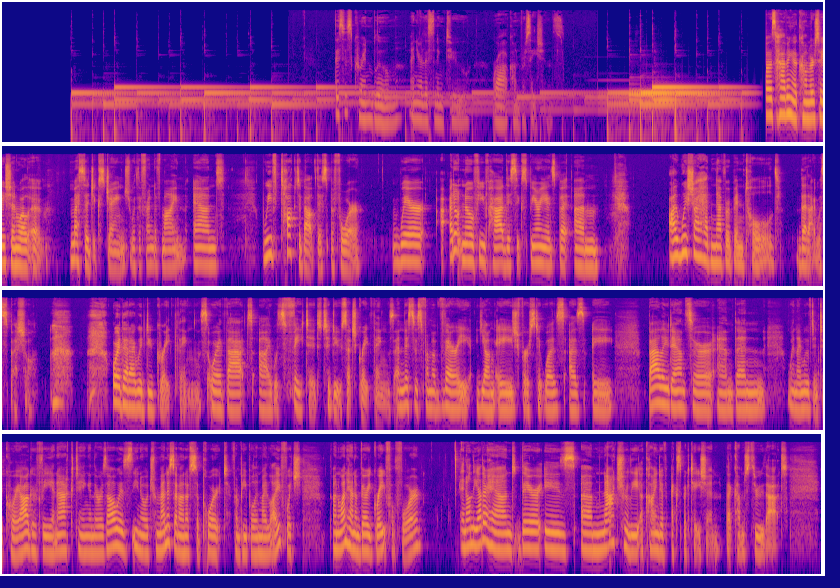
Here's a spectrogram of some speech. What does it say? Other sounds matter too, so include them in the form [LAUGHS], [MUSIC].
This is Corinne Blum, and you're listening to Raw Conversations. I was having a conversation, well, a message exchange with a friend of mine, and We've talked about this before, where I don't know if you've had this experience, but um, I wish I had never been told that I was special. [LAUGHS] or that I would do great things, or that I was fated to do such great things. And this is from a very young age. First, it was as a ballet dancer, and then when I moved into choreography and acting. And there was always, you know, a tremendous amount of support from people in my life, which on one hand, I'm very grateful for. And on the other hand, there is um, naturally a kind of expectation that comes through that.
